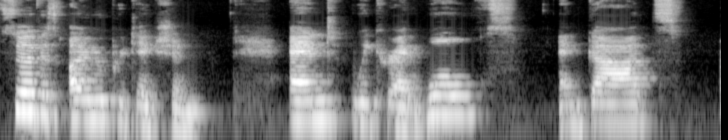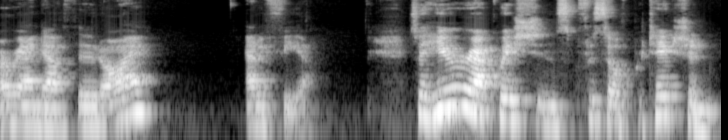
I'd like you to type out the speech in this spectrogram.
serve as overprotection, and we create walls and guards around our third eye out of fear. So, here are our questions for self protection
